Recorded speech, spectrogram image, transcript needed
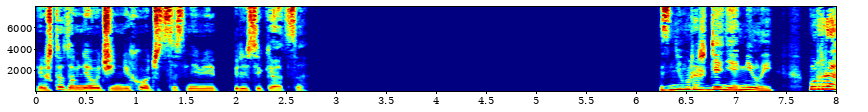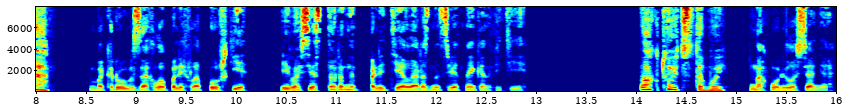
и что-то мне очень не хочется с ними пересекаться». «С днем рождения, милый! Ура!» Вокруг захлопали хлопушки, и во все стороны полетело разноцветное конфетти. «А кто это с тобой?» — нахмурилась Аня.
